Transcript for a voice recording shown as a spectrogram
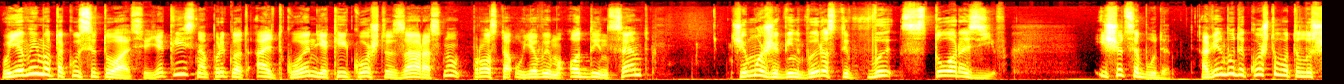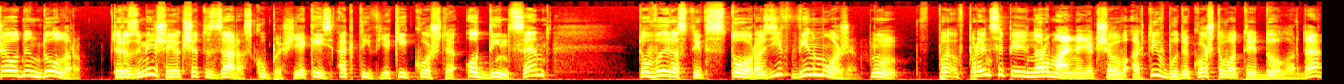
Уявимо таку ситуацію. Якийсь, наприклад, альткоін, який коштує зараз, ну, просто уявимо 1 цент, чи може він вирости в 100 разів? І що це буде? А він буде коштувати лише 1 долар. Ти розумієш, що якщо ти зараз купиш якийсь актив, який коштує 1 цент, то вирости в 100 разів він може. Ну, в, принципі, нормально, якщо актив буде коштувати долар. Да?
